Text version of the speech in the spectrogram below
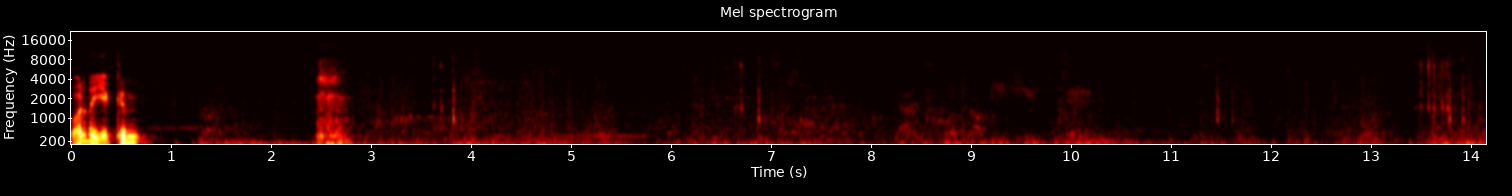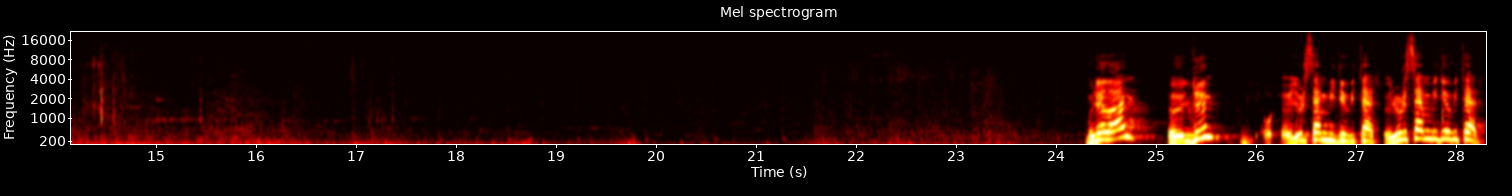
Bu arada yakın... Bu ne lan? Öldüm. Ölürsem video biter. Ölürsem video biter.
